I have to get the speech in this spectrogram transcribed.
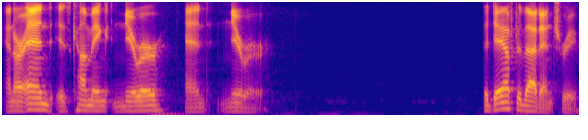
and our end is coming nearer and nearer. The day after that entry,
